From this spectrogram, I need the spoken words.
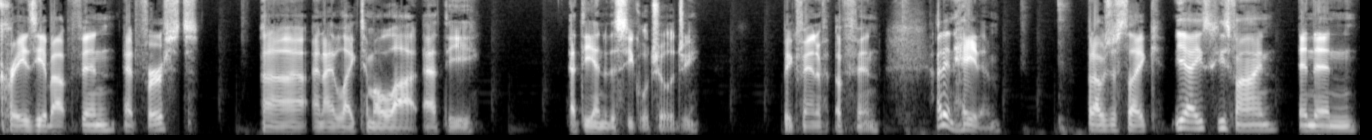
crazy about Finn at first, uh, and I liked him a lot at the at the end of the sequel trilogy. Big fan of, of Finn. I didn't hate him, but I was just like, yeah, he's he's fine. And then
